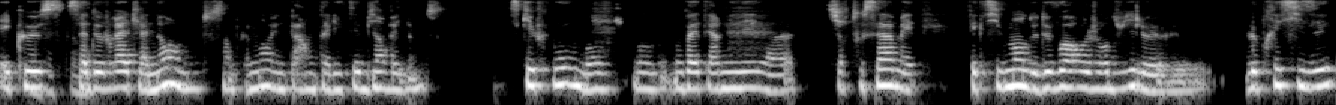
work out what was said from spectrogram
et que ça devrait être la norme, tout simplement, une parentalité bienveillante. Ce qui est fou, bon, on, va terminer euh, sur tout ça, mais effectivement, de devoir aujourd'hui le, le, préciser.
